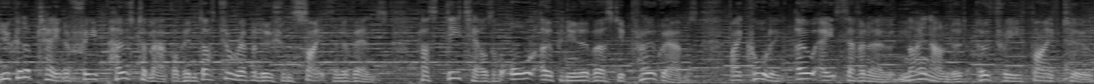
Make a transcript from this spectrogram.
You can obtain a free poster map of Industrial Revolution sites and events, plus details of all Open University programs by calling 0870 900 0352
